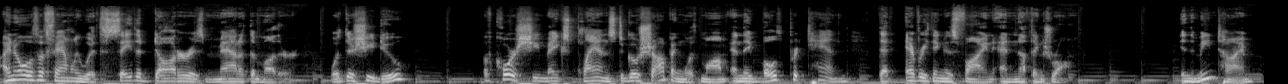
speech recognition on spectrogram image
I know of a family with, say, the daughter is mad at the mother. What does she do? Of course, she makes plans to go shopping with mom, and they both pretend that everything is fine and nothing's wrong. In the meantime,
